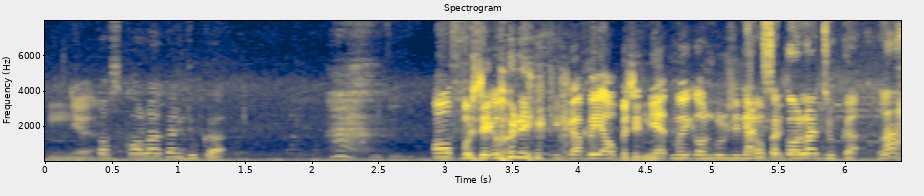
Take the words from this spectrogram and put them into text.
Hmm, ya. Toh sekolah kan juga Apa sih kok nih KP apa sih niatmu iki konklusinya Kan apa? sih? sekolah juga lah.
